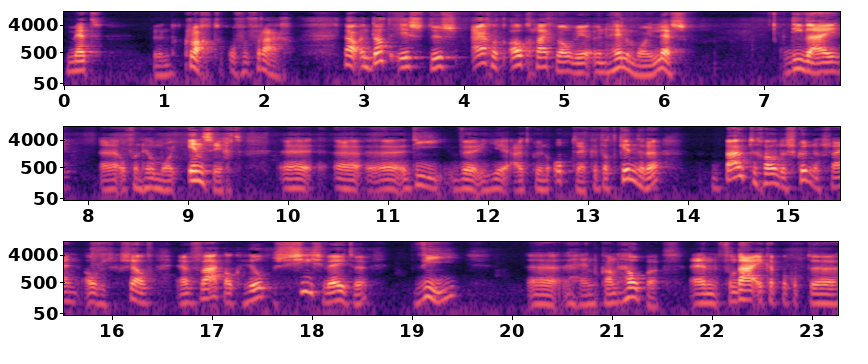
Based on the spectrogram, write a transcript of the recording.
met een klacht of een vraag. Nou, en dat is dus eigenlijk ook gelijk wel weer een hele mooie les. Die wij, uh, of een heel mooi inzicht, uh, uh, die we hieruit kunnen optrekken. Dat kinderen buitengewoon deskundig zijn over zichzelf en vaak ook heel precies weten wie hen kan helpen. En vandaar, ik heb ook op de,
